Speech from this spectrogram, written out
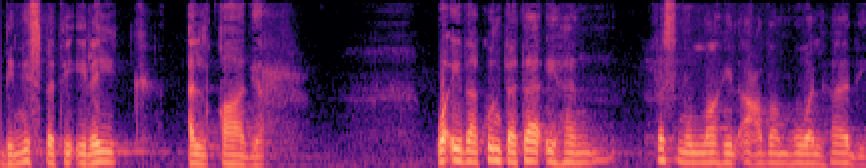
بالنسبة إليك القادر. وإذا كنت تائها فاسم الله الأعظم هو الهادي.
